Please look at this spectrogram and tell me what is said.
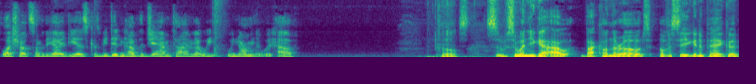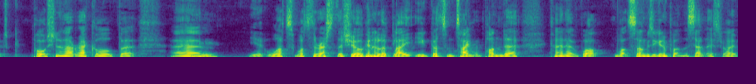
flesh out some of the ideas because we didn't have the jam time that we we normally would have. Cool. So, so when you get out back on the road, obviously you're going to pay a good portion of that record, but um, you, what's what's the rest of the show going to look like? You've got some time to ponder, kind of what what songs you're going to put on the set list, right?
